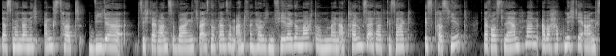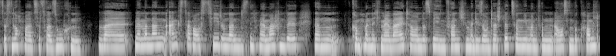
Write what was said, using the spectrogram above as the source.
dass man da nicht Angst hat, wieder sich daran zu wagen. Ich weiß noch ganz am Anfang habe ich einen Fehler gemacht und mein Abteilungsleiter hat gesagt, ist passiert. Daraus lernt man, aber habt nicht die Angst, das nochmal zu versuchen. Weil wenn man dann Angst daraus zieht und dann das nicht mehr machen will, dann kommt man nicht mehr weiter. Und deswegen fand ich immer diese Unterstützung, die man von außen bekommt,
